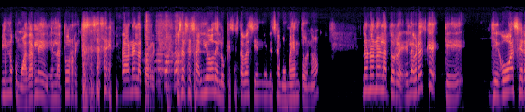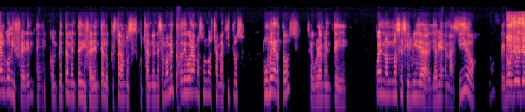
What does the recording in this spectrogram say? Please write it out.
vino como a darle en la torre. no, no en la torre. O sea, se salió de lo que se estaba haciendo en ese momento, ¿no? No, no, no en la torre. La verdad es que llegó a ser algo diferente, completamente diferente a lo que estábamos escuchando en ese momento. Digo, éramos unos chamaquitos pubertos, seguramente, bueno, no sé si Luis ya, ya había nacido, ¿no? Pero- No, yo ya.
